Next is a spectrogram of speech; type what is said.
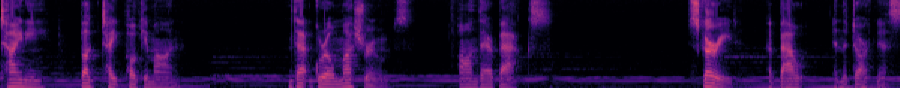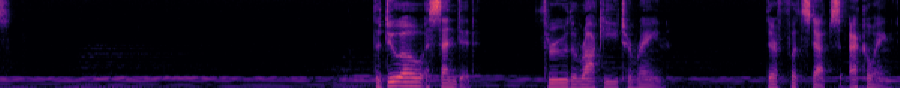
tiny bug type Pokemon that grow mushrooms on their backs, scurried about in the darkness. The duo ascended through the rocky terrain, their footsteps echoing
